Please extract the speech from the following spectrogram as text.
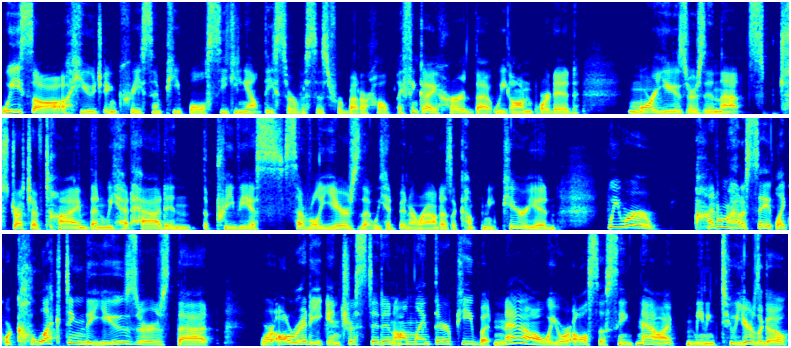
we saw a huge increase in people seeking out these services for BetterHelp. I think I heard that we onboarded more users in that stretch of time than we had had in the previous several years that we had been around as a company, period. We were, I don't know how to say it, like we're collecting the users that were already interested in online therapy, but now we were also seeing, now, meaning two years ago,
